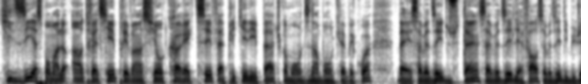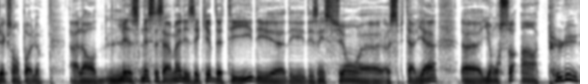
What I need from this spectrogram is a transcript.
qui dit à ce moment-là entretien, prévention, correctif, appliquer des patchs, comme on dit dans bon québécois, ben ça veut dire du temps, ça veut dire de l'effort, ça veut dire des budgets qui sont pas là. Alors nécessairement les équipes de TI des, euh, des, des institutions euh, hospitalières, euh, ils ont ça en plus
